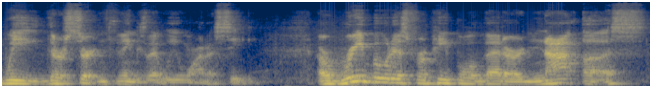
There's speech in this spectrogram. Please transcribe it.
we there's certain things that we want to see. A reboot is for people that are not us,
